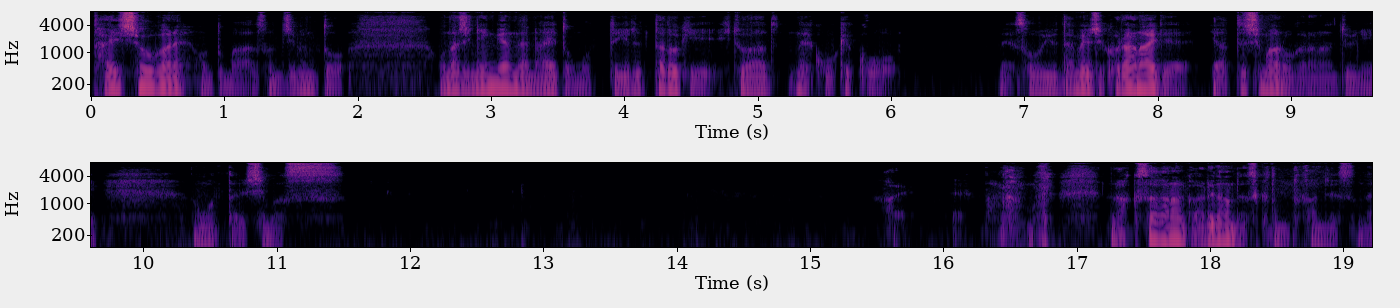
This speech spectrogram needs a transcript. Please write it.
対象がね、ほんとまあ、その自分と同じ人間ではないと思っていたとき、人はね、こう結構、ね、そういうダメージ食らわないでやってしまうのかななんていうふうに思ったりします。はい。なんか、落差がなんかあれなんですけどもって感じですね。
